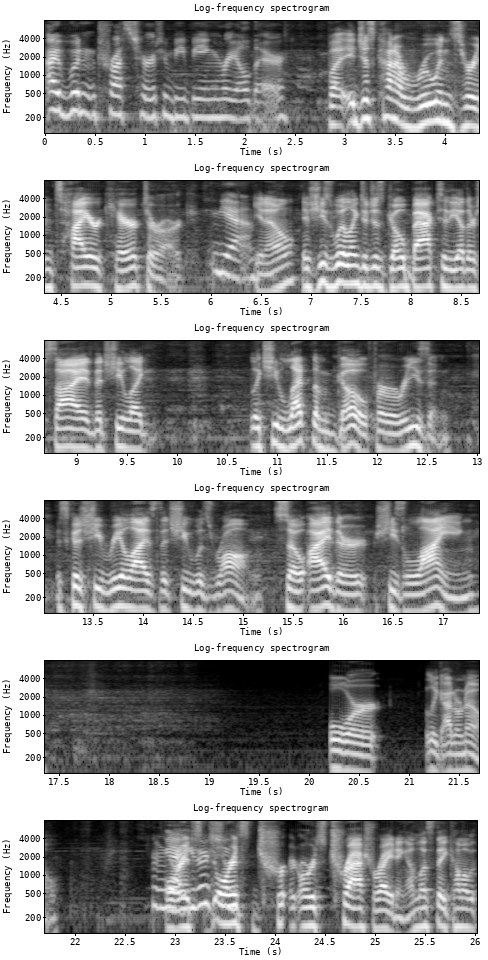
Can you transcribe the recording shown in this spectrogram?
I wouldn't trust her to be being real there. But it just kind of ruins her entire character arc. Yeah. You know? If she's willing to just go back to the other side that she like like she let them go for a reason. It's because she realized that she was wrong. So either she's lying or like I don't know. Yeah, or it's or it's tr- or it's trash writing unless they come up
